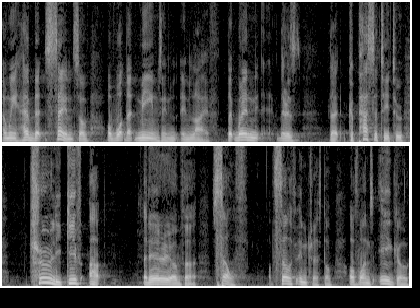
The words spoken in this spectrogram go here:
and we have that sense of, of what that means in, in life, that when there is that capacity to truly give up an area of uh, self, of self interest, of, of one's ego,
